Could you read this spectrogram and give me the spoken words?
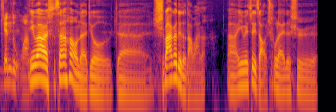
添堵嘛。因为二十三号呢就呃十八个队都打完了啊，因为最早出来的是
